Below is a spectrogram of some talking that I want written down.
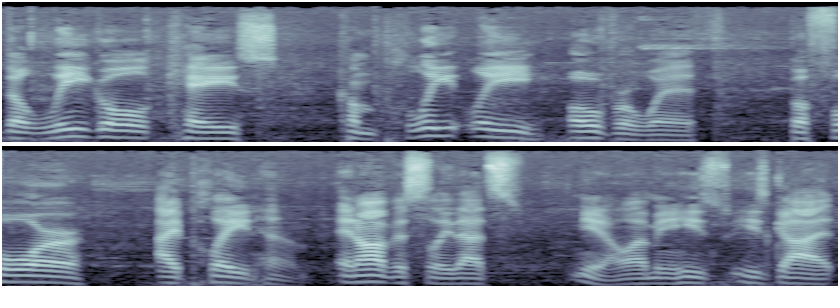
the legal case completely over with before I played him. And obviously, that's you know, I mean, he's he's got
